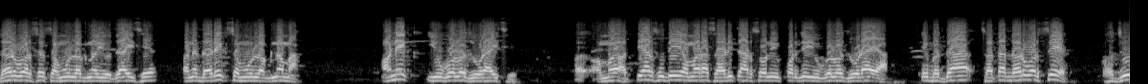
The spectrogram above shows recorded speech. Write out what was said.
દર વર્ષે સમૂહ લગ્ન યોજાય છે. અને દરેક સમૂહ લગ્નમાં અનેક યુગલો જોડાય છે. અત્યાર સુધી અમારા સાડી ચારસોની ઉપર જે યુગલો જોડાયા, એ બધા છતાં દર વર્ષે હજુ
